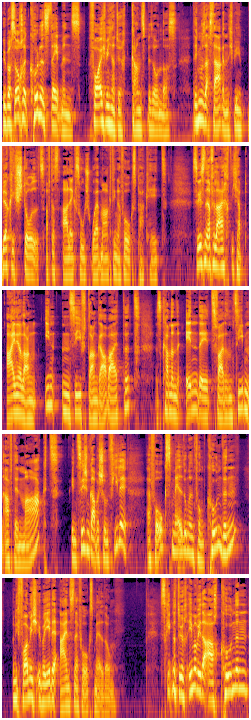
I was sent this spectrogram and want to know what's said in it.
Über solche Kundenstatements freue ich mich natürlich ganz besonders. Ich muss auch sagen, ich bin wirklich stolz auf das Alex Rouge Webmarketing Erfolgspaket. Sie wissen ja vielleicht, ich habe ein Jahr lang intensiv dran gearbeitet. Es kam dann Ende 2007 auf den Markt. Inzwischen gab es schon viele Erfolgsmeldungen von Kunden und ich freue mich über jede einzelne Erfolgsmeldung. Es gibt natürlich immer wieder auch Kunden,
